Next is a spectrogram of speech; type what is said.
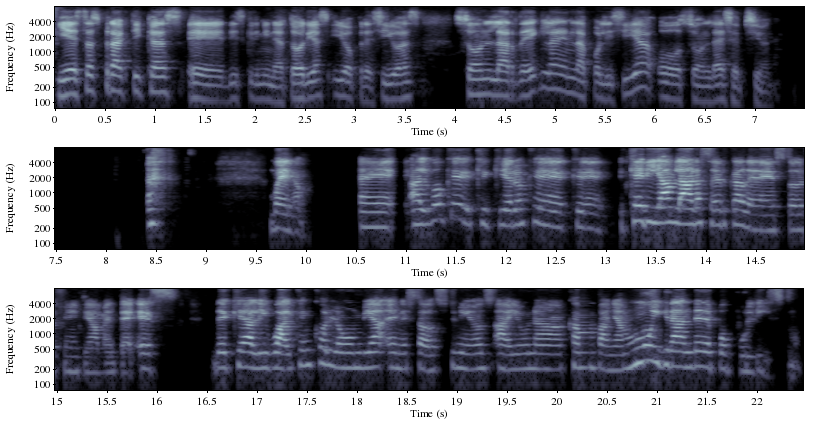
Y estas prácticas eh, discriminatorias y opresivas son la regla en la policía o son la excepción? bueno, eh, algo que, quiero que, que, quería hablar acerca de esto definitivamente es de que al igual que en Colombia, en Estados Unidos hay una campaña muy grande de populismo.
